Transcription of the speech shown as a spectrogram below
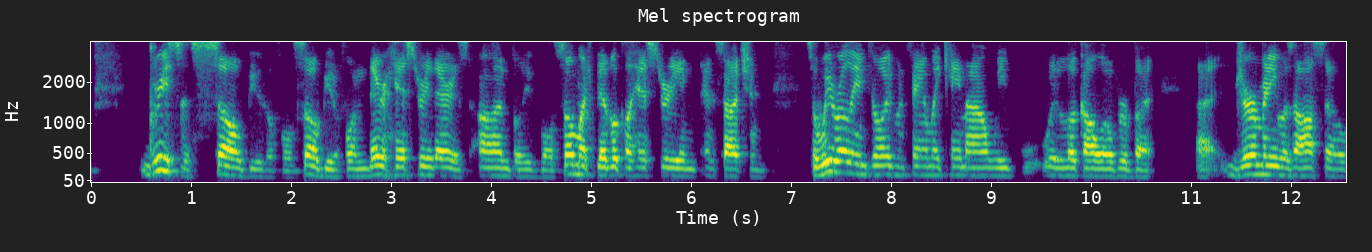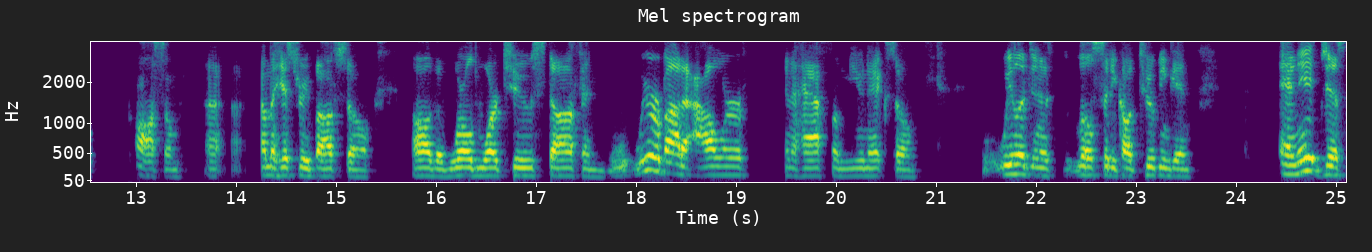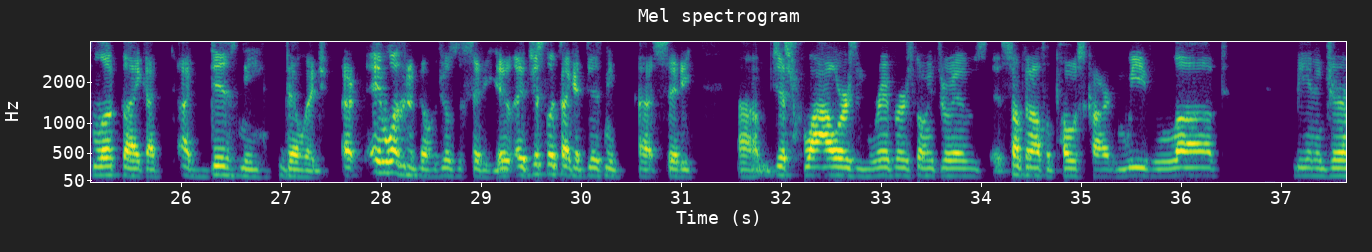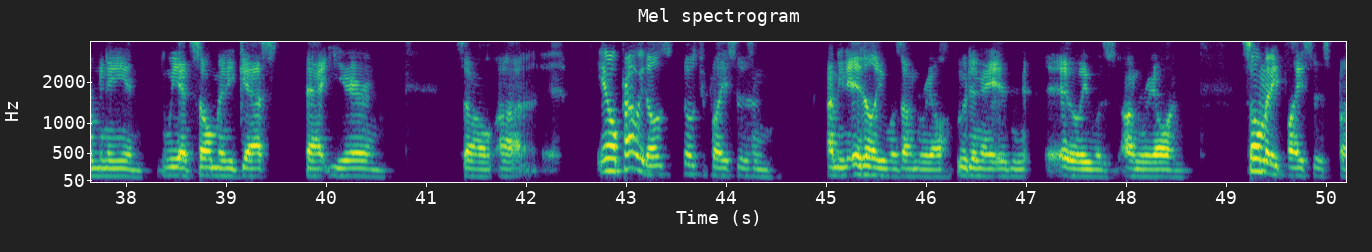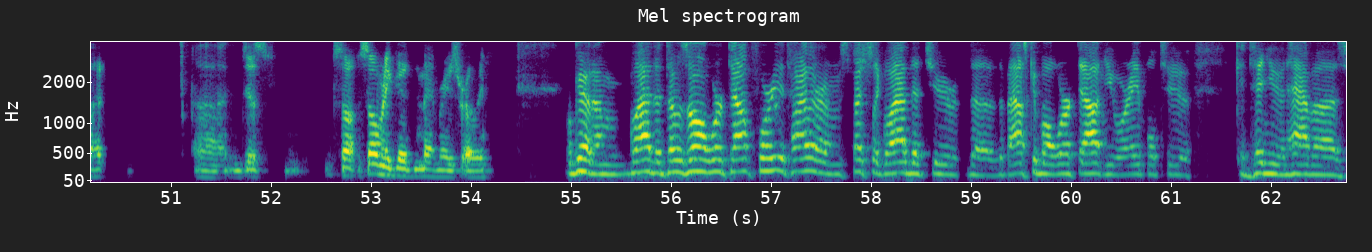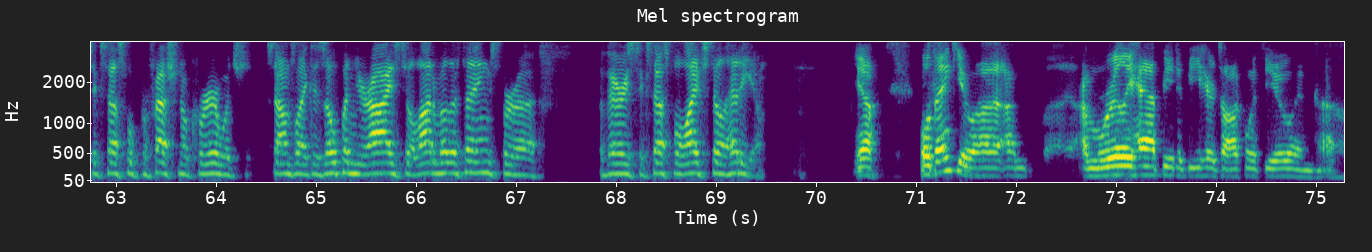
Greece is so beautiful, so beautiful, and their history there is unbelievable. So much biblical history and, and such, and so we really enjoyed when family came out. We would look all over, but uh, Germany was also awesome. Uh, I'm a history buff, so all the World War II stuff, and we were about an hour and a half from Munich. So we lived in a little city called Tübingen, and it just looked like a, a Disney village. It wasn't a village; it was a city. It, it just looked like a Disney uh, city. Um, just flowers and rivers going through it. It was, something off a postcard, and we loved being in Germany. And we had so many guests that year, and so uh, you know, probably those those two places. And I mean, Italy was unreal. Udine in Italy was unreal, and so many places. But uh, just so so many good memories, really. Well, good. I'm glad that those all worked out for you, Tyler. I'm especially glad that you the the basketball worked out and you were able to continue and have a successful professional career, which sounds like has opened your eyes to a lot of other things for a, a very successful life still ahead of you. Yeah. Well, thank you. Uh, I'm I'm really happy to be here talking with you, and um,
